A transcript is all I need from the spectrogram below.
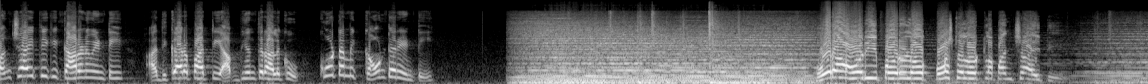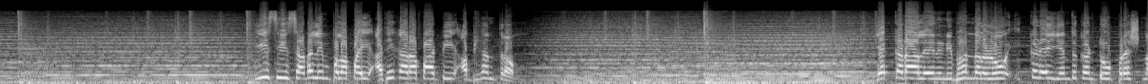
పంచాయతీకి కారణం ఏంటి? అధికార పార్టీ అభ్యంతరాలకు కూటమి కౌంటర్ ఏంటి? హోరాహోరీ పోరులో పోస్టల్ ఓట్ల పంచాయతీ. ఈసీ సడలింపులపై అధికార పార్టీ అభ్యంతరం. ఎక్కడా లేని నిబంధనలు ఇక్కడే ఎందుకంటూ ప్రశ్న.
